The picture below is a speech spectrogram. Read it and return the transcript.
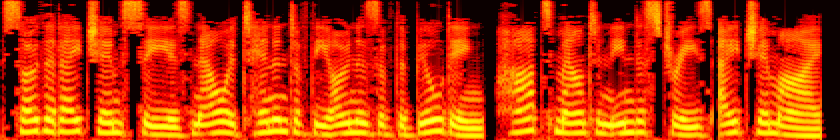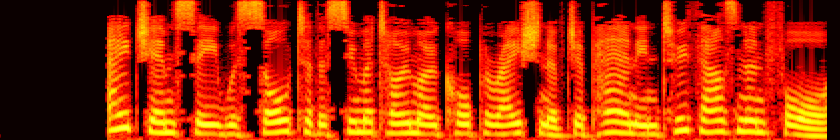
so that HMC is now a tenant of the owners of the building, Hartz Mountain Industries HMI. HMC was sold to the Sumitomo Corporation of Japan in 2004.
